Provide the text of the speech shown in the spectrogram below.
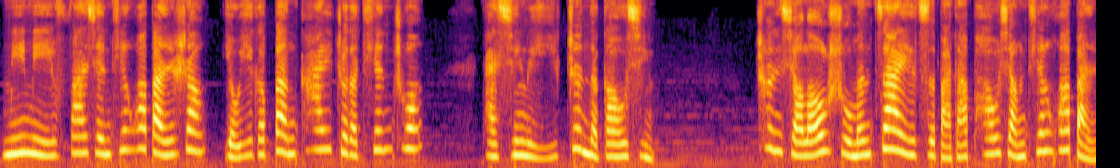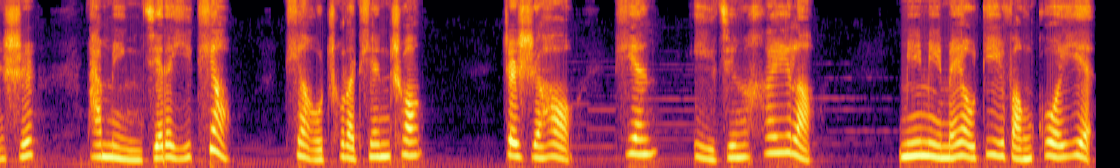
米米发现天花板上有一个半开着的天窗，他心里一阵的高兴。趁小老鼠们再一次把它抛向天花板时，他敏捷的一跳，跳出了天窗。这时候。天已经黑了，米米没有地方过夜，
